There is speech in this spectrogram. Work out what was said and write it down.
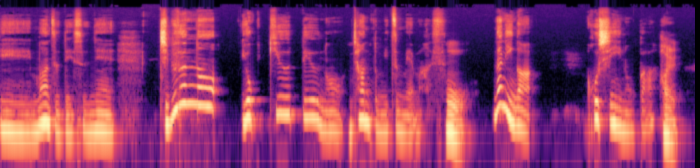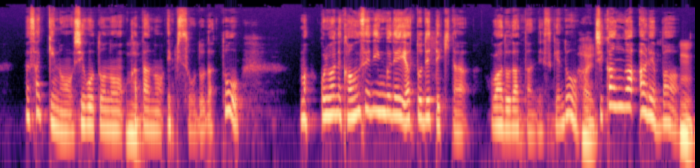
えーまずですね、自分の欲求っていうのをちゃんと見つめます。おう何が欲しいのか。はい。さっきの仕事の方のエピソードだと、まあ、これはね、カウンセリングでやっと出てきたワードだったんですけど、はい時間があればうん。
